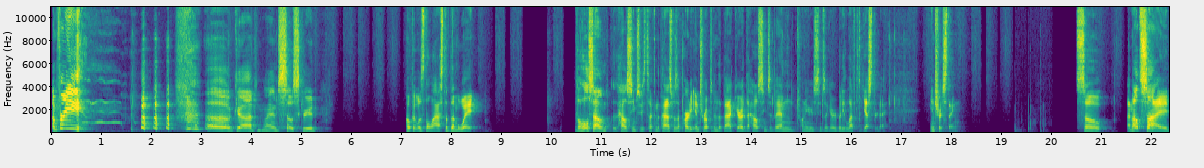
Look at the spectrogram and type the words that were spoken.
I'm free! oh god, I am so screwed. Hope it was the last of them. Wait. The whole sound house seems to be stuck in the past. Was a party interrupted in the backyard? The house seems abandoned. 20 years seems like everybody left yesterday. Interesting. So, I'm outside.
